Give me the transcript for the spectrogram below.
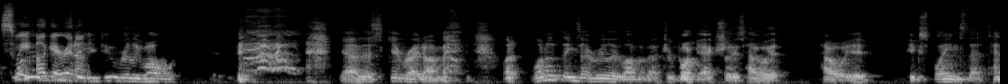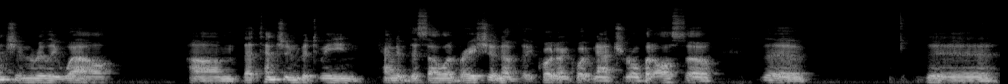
Sweet, I'll get of it. You do really well. yeah, let's get right on that. One, one of the things I really love about your book actually is how it how it explains that tension really well. Um, that tension between kind of the celebration of the quote unquote natural, but also the the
